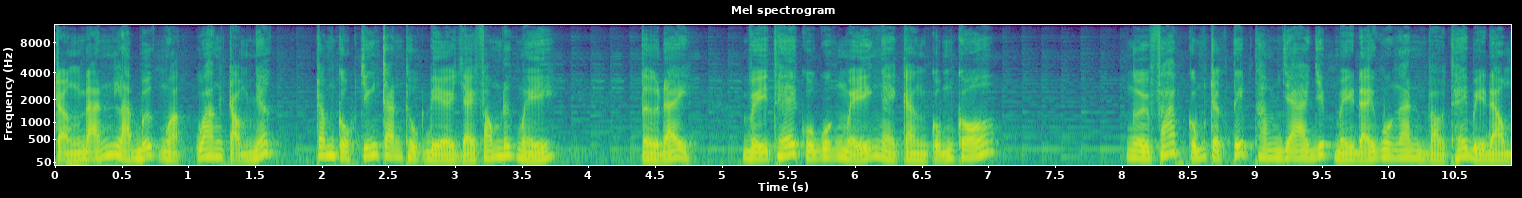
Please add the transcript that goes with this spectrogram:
Trận đánh là bước ngoặt quan trọng nhất trong cuộc chiến tranh thuộc địa giải phóng nước Mỹ. Từ đây, vị thế của quân Mỹ ngày càng củng cố. Người Pháp cũng trực tiếp tham gia giúp Mỹ đẩy quân Anh vào thế bị động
